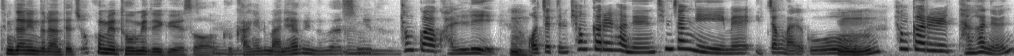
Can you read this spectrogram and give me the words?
팀장님들한테 조금의 도움이 되기 위해서 그 음. 강의를 많이 하고 있는 것 같습니다. 음, 평가 관리 음. 어쨌든 평가를 하는 팀장님의 입장 말고 음. 평가를 당하는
